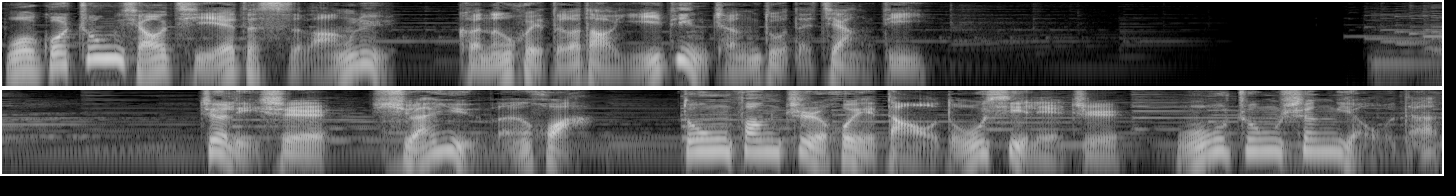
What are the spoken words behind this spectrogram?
我国中小企业的死亡率可能会得到一定程度的降低。这里是玄宇文化《东方智慧导读系列之无中生有的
